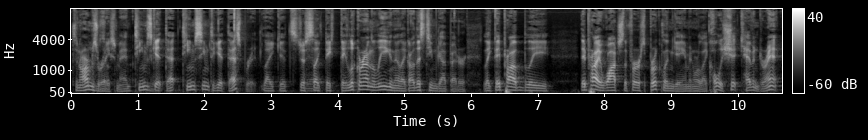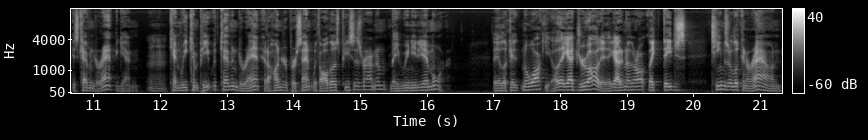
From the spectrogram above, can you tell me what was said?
It's an arms race, man. Teams get de- teams seem to get desperate. Like it's just like they, they look around the league and they're like, oh, this team got better. Like they probably they probably watched the first Brooklyn game and were like, holy shit, Kevin Durant is Kevin Durant again. Mm-hmm. Can we compete with Kevin Durant at hundred percent with all those pieces around him? Maybe we need to get more. They look at Milwaukee. Oh, they got Jrue Holiday. They got another. Like they just teams are looking around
